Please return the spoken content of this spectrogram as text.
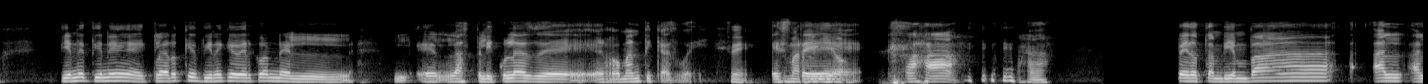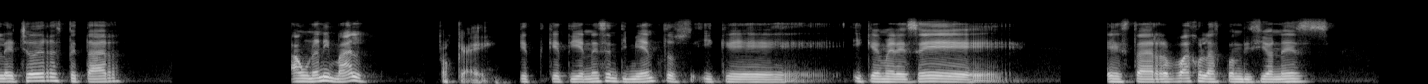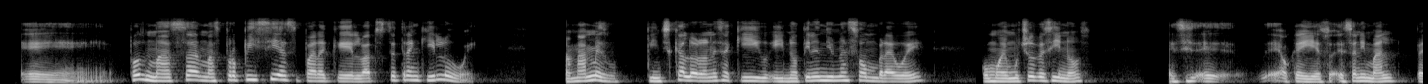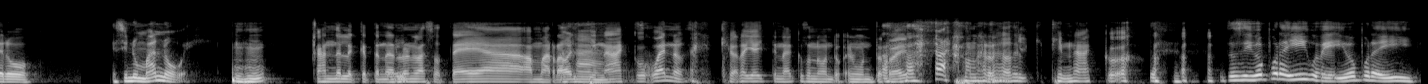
Tiene, tiene, claro que tiene que ver con el, las películas de románticas, güey. Sí. Este, ajá, ajá pero también va al, al hecho de respetar a un animal. Ok. Que, que, tiene sentimientos y que, y que merece estar bajo las condiciones eh, pues más, más propicias para que el vato esté tranquilo, güey. No mames, pinches calorones aquí y no tienen ni una sombra, güey. Como hay muchos vecinos. Es, eh, eh, ok, es, es animal, pero es inhumano, güey. Ándale, que tenerlo en la azotea, amarrado el tinaco. Bueno, que ahora ya hay tinacos en, Monterrey. amarrado el tinaco. Entonces iba por ahí, güey, iba por ahí.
